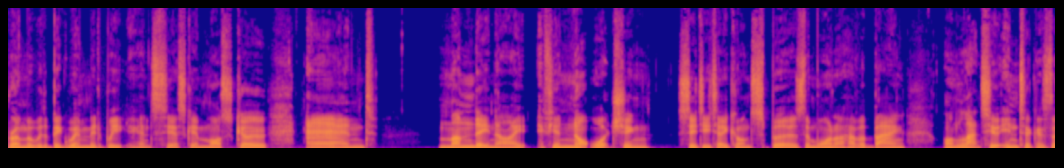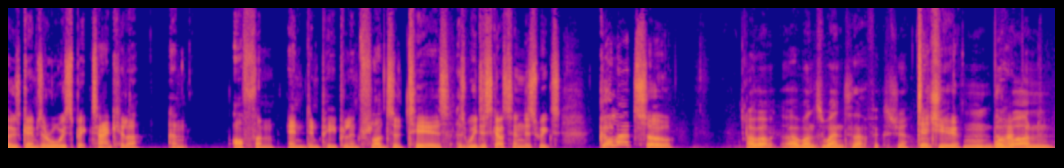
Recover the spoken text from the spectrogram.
Roma with a big win midweek against CSKA Moscow. And Monday night, if you're not watching City take on Spurs, then why not have a bang on Lazio Inter? Because those games are always spectacular and often ending people in floods of tears, as we discuss in this week's Golazzo. Oh, I once went to that fixture. Did you? Hmm, the one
